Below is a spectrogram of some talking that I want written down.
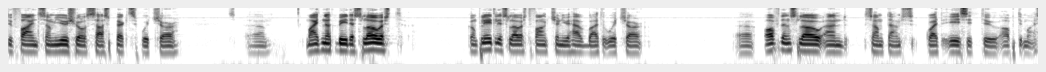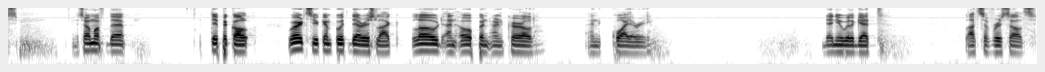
to find some usual suspects which are uh, might not be the slowest, completely slowest function you have, but which are Uh, often slow and sometimes quite easy to optimize. Some of the typical words you can put there is like load and open and curl and query. Then you will get lots of results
